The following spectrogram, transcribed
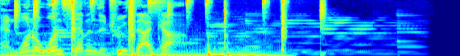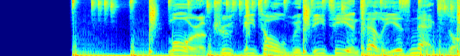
and 1017thetruth.com. More of Truth Be Told with DT and Telly is next on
